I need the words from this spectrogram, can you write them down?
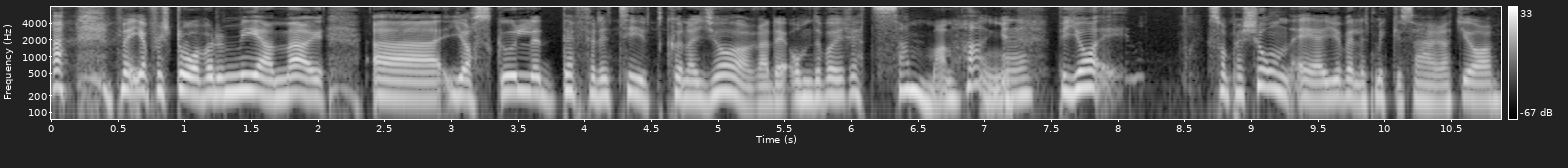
Men jag förstår vad du menar. Eh, jag skulle definitivt kunna göra det om det var i rätt sammanhang. För jag som person är ju väldigt mycket så här att jag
